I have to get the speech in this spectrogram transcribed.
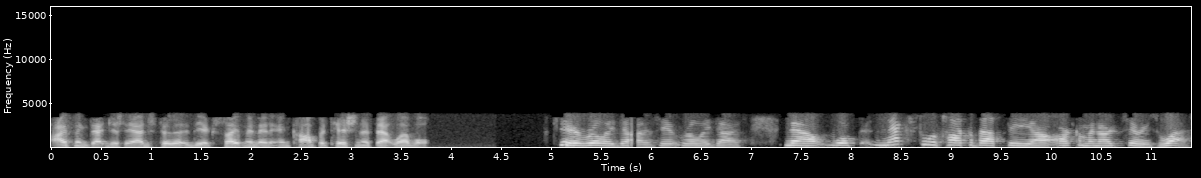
I, think that just adds to the, the excitement and, and competition at that level. It really does. It really does. Now, we'll, next we'll talk about the uh, ARCA Menard Series West.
